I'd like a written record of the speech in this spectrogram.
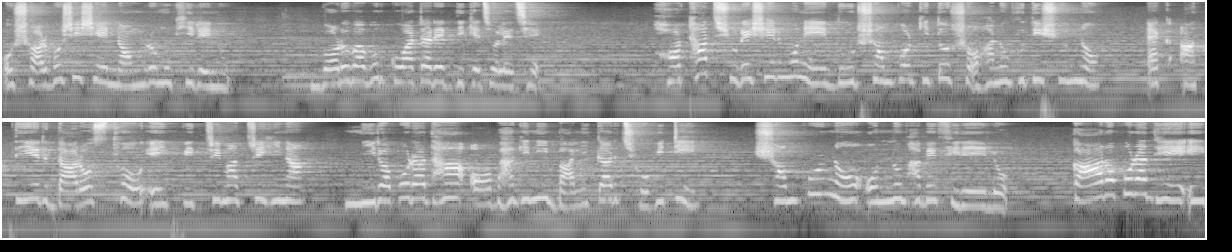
ও সর্বশেষে নম্রমুখী রেণু। বড়বাবুর কোয়ার্টারের দিকে চলেছে। হঠাৎ সুরেশের মনে দূর সম্পর্কিত সহানুভূতি শূন্য এক আত্মীয়ের দ্বারস্থ এই পিতৃমাতৃহীনা নিরপরাধা অভাগিনী বালিকার ছবিটি সম্পূর্ণ অন্যভাবে ফিরে এলো। কার অপরাধে এই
